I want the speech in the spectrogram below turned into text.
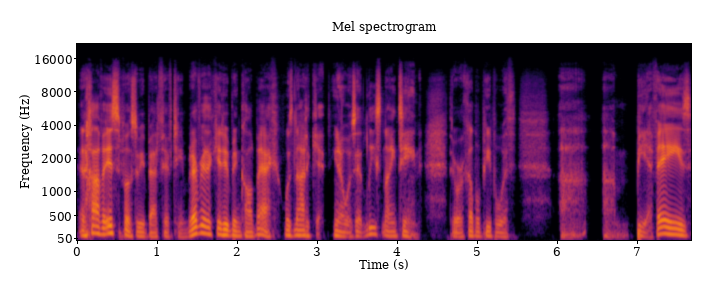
and Chava is supposed to be about 15, but every other kid who'd been called back was not a kid. You know, was at least 19. There were a couple people with uh, um, BFAs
